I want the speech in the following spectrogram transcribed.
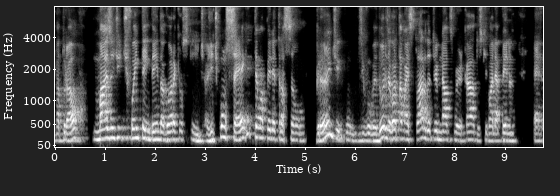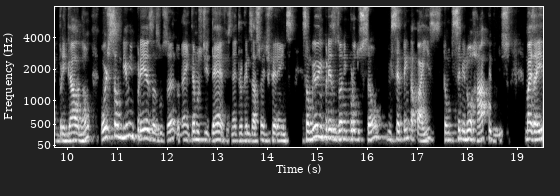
natural, mas a gente foi entendendo agora que é o seguinte, a gente consegue ter uma penetração grande com desenvolvedores, agora está mais claro determinados mercados que vale a pena é, brigar ou não. Hoje são mil empresas usando, né, em termos de devs, né, de organizações diferentes, são mil empresas usando em produção em 70 países, então disseminou rápido isso. Mas aí,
